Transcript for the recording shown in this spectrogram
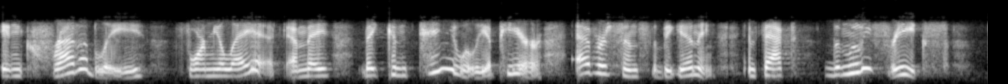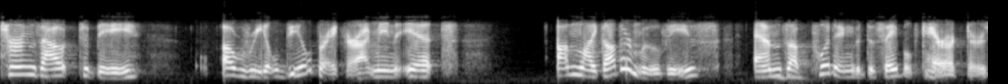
incredibly formulaic and they they continually appear ever since the beginning. In fact, the movie Freaks turns out to be a real deal breaker. I mean, it unlike other movies ends up putting the disabled characters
